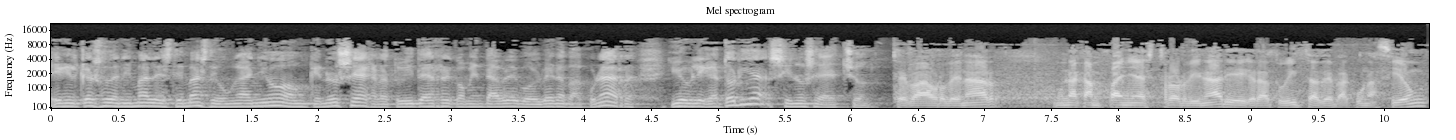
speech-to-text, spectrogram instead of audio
En el caso de animales de más de un año, aunque no sea gratuita, es recomendable volver a vacunar y obligatoria si no se ha hecho. Se va a ordenar una campaña extraordinaria y gratuita de vacunación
